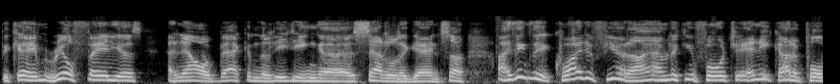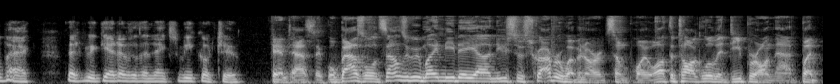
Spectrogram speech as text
became real failures, and now are back in the leading uh, saddle again. So I think there are quite a few, and I, am looking forward to any kind of pullback that we get over the next week or two. Fantastic. Well, Basil, it sounds like we might need a uh, new subscriber webinar at some point. We'll have to talk a little bit deeper on that. But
